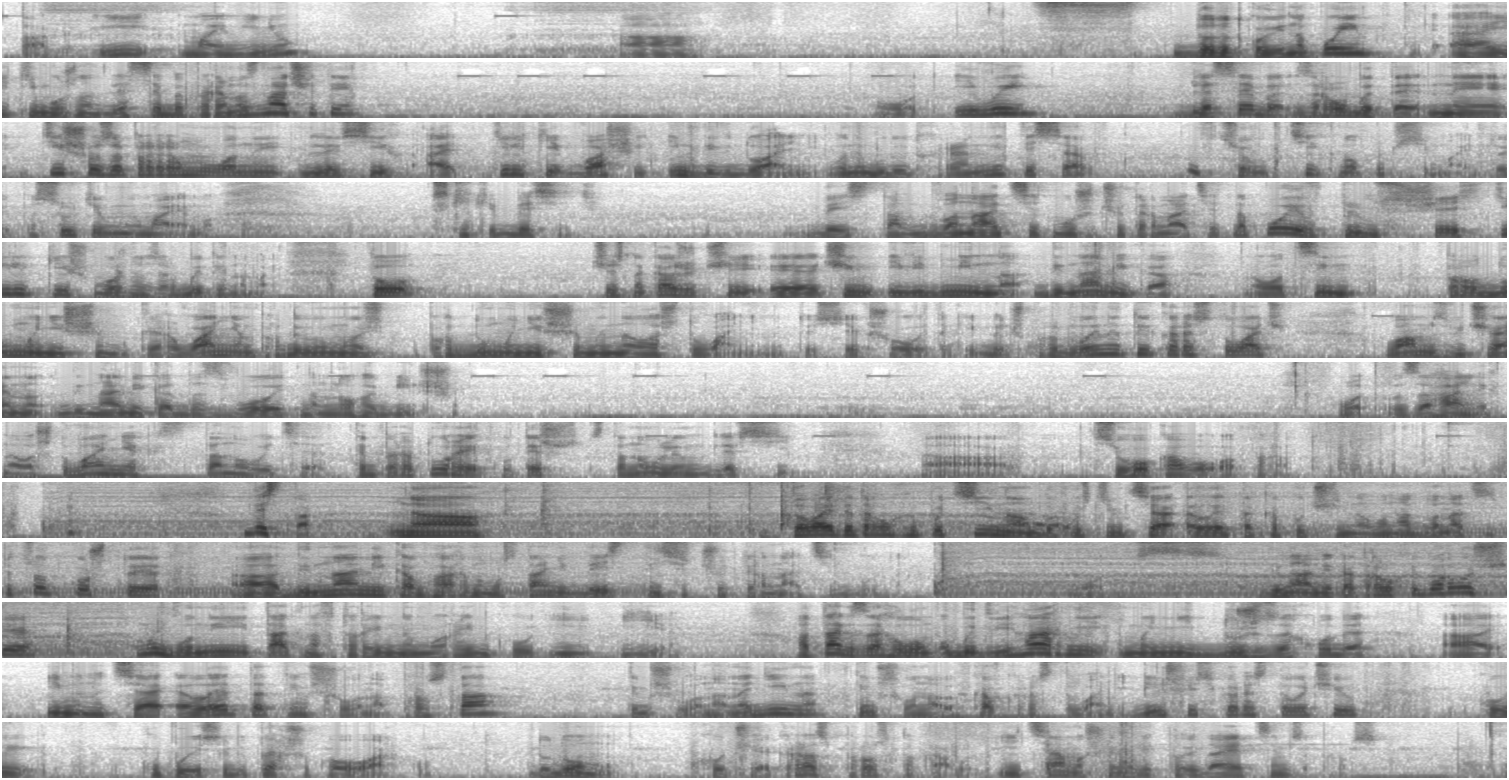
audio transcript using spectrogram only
Так, і My меню. Додаткові напої, е, які можна для себе переназначити. От. І ви для себе зробите не ті, що запрограмовані для всіх, а тільки ваші індивідуальні. Вони будуть хранитися ну, в, цьому, в цій кнопочці май. Тобто, по суті, ми маємо скільки? 10. Десь там 12, може 14 напоїв, плюс ще стільки ж можна зробити на май. То чесно кажучи, е, чим і відмінна динаміка цим продуманішим керуванням, продуманіш- продуманішими налаштуваннями. Тобто, якщо ви такий більш продвинутий користувач, вам, звичайно, динаміка дозволить намного більше. От, в загальних налаштуваннях становиться температура, яку теж встановлюємо для всі, а, всього кавового апарату. Десь так. А, Давайте трохи по цінам. Допустимо, ця елета капучино, вона 12500 коштує, а динаміка в гарному стані десь 1014 буде. От. Динаміка трохи дорожче, ну вони і так на вторинному ринку і є. А так, загалом, обидві гарні. Мені дуже заходить а, іменно ця елета, тим, що вона проста, тим, що вона надійна, тим, що вона легка в користуванні. Більшість користувачів, коли купує собі першу кавоварку додому, хоче якраз просто каву. І ця машина відповідає цим запросам.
